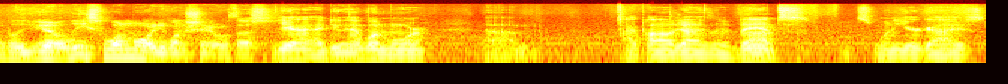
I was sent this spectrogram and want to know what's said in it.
I believe you have at least one more you want to share with us. Yeah, I do have one more. Um, I apologize in advance. It's one of your guys.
